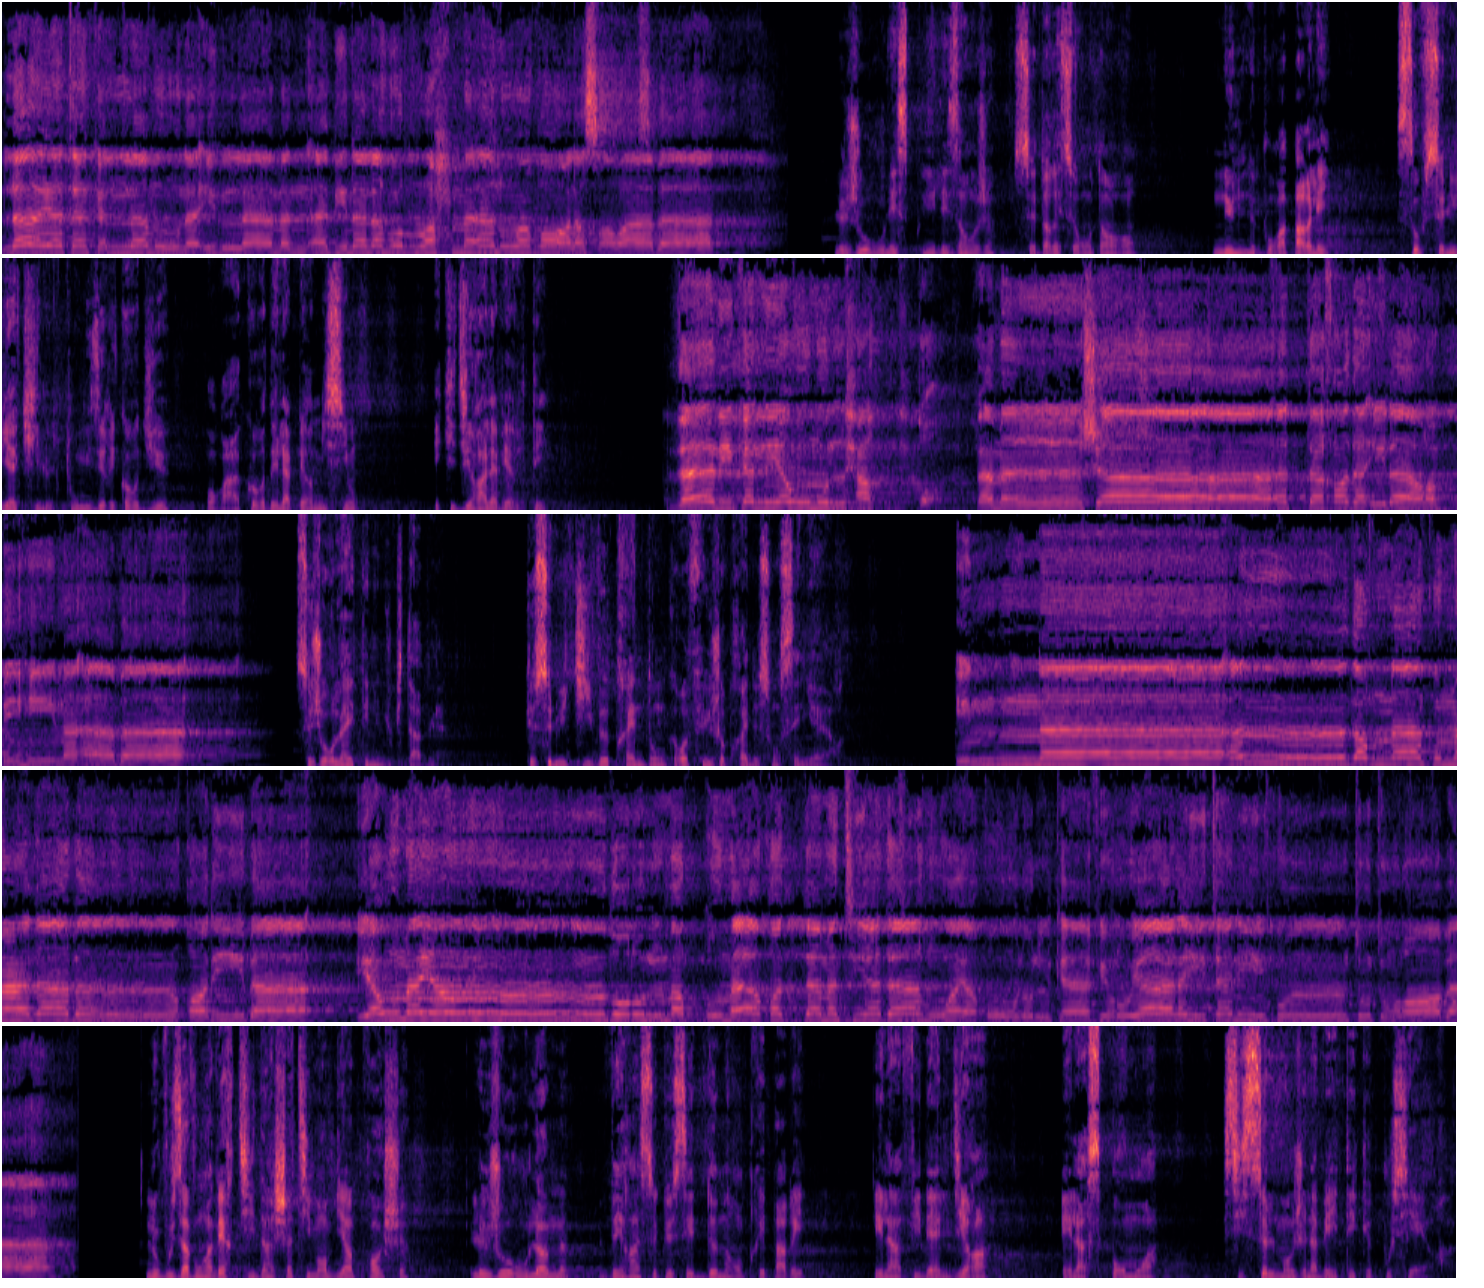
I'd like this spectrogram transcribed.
لا يتكلمون إلا من أذن له الرحمن وقال صوابا Le jour où l'Esprit et les anges se dresseront en rang, nul ne pourra parler, sauf celui à qui le tout miséricordieux aura accordé la permission et qui dira la vérité. ذلك اليوم الحق فمن شاء اتخذ إلى ربه مآبا Ce jour-là est inéluctable. Que celui qui veut prenne donc refuge auprès de son Seigneur. إنا أنذرناكم عذابا قريبا يوم ينظر المرء ما قدمت يداه ويقول الكافر يا ليتني كنت ترابا Nous vous avons averti d'un châtiment bien proche, le jour où l'homme verra ce que ses deux mains ont préparé, et l'infidèle dira Hélas pour moi, si seulement je n'avais été que poussière.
